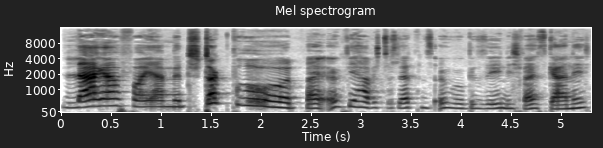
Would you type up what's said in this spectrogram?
Lagerfeuer mit Stockbrot. Weil irgendwie habe ich das letztens irgendwo gesehen, ich weiß gar nicht.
